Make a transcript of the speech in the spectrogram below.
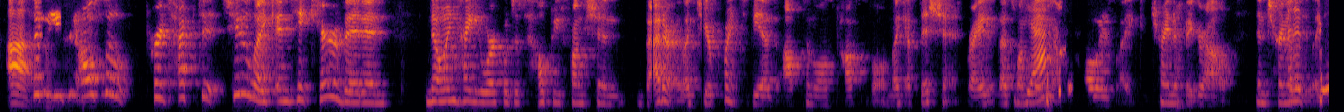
Uh, so you can also protect it too, like and take care of it and knowing how you work will just help you function better. Like to your point, to be as optimal as possible, like efficient, right? That's one Yeah. thing I'm always like trying to figure out internally. it's- like,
